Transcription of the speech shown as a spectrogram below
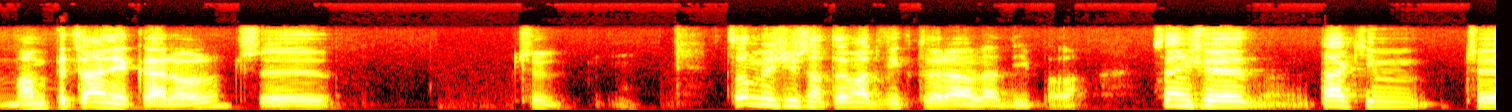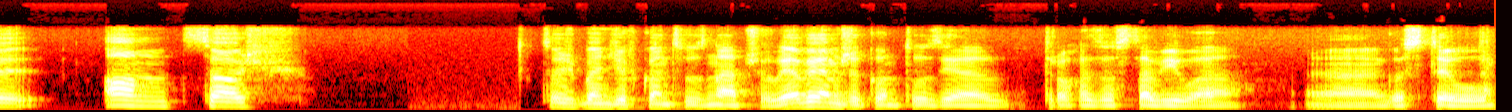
mam pytanie, Karol, czy, czy co myślisz na temat Wiktora Oladipo? W sensie takim, czy on coś coś będzie w końcu znaczył. Ja wiem, że kontuzja trochę zostawiła e, go z tyłu,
